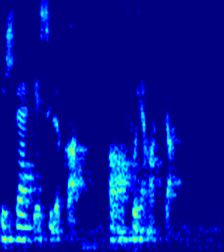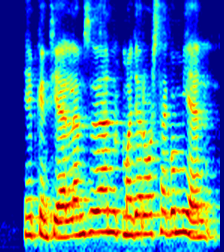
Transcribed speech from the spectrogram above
és felkészülök a, a folyamatra. Egyébként jellemzően Magyarországon milyen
